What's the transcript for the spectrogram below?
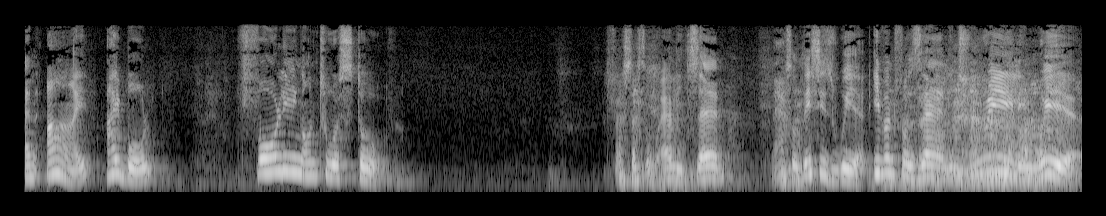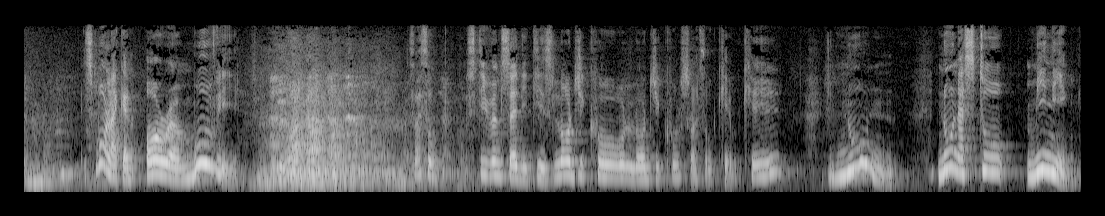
an eye, eyeball, falling onto a stove. First I thought, well, it's Zen. So this is weird. Even for Zen, it's really weird. It's more like an horror movie. so I thought, Stephen said it is logical, logical. So I thought, okay, okay. Noon. Noon has two meaning.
